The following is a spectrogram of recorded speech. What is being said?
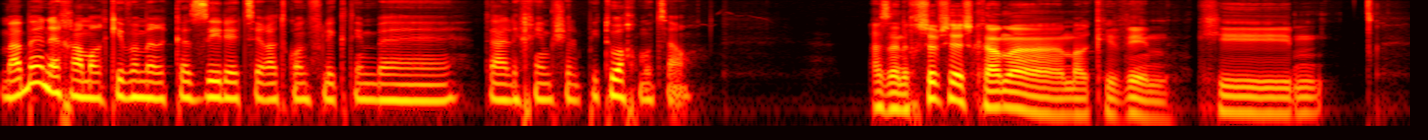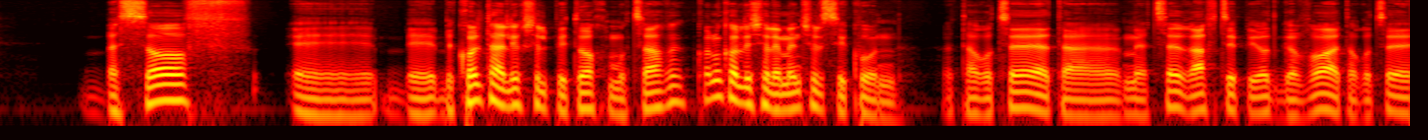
מה בעיניך המרכיב המרכזי ליצירת קונפליקטים בתהליכים של פיתוח מוצר? אז אני חושב שיש כמה מרכיבים, כי בסוף, אה, ב- בכל תהליך של פיתוח מוצר, קודם כל יש אלמנט של סיכון. אתה רוצה, אתה מייצר רף ציפיות גבוה, אתה רוצה,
